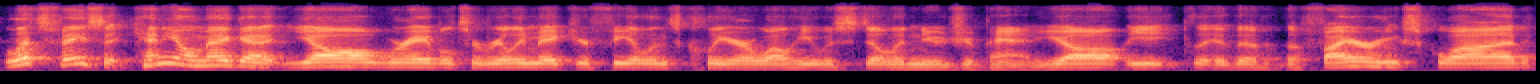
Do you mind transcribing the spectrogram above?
let's face it, Kenny Omega, y'all were able to really make your feelings clear while he was still in New Japan. Y'all, the, the, the firing squad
